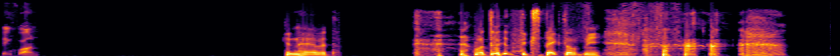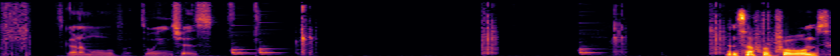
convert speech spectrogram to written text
Pink one. Can have it. what do you expect of me? Gonna move two inches. and suffer for wounds.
